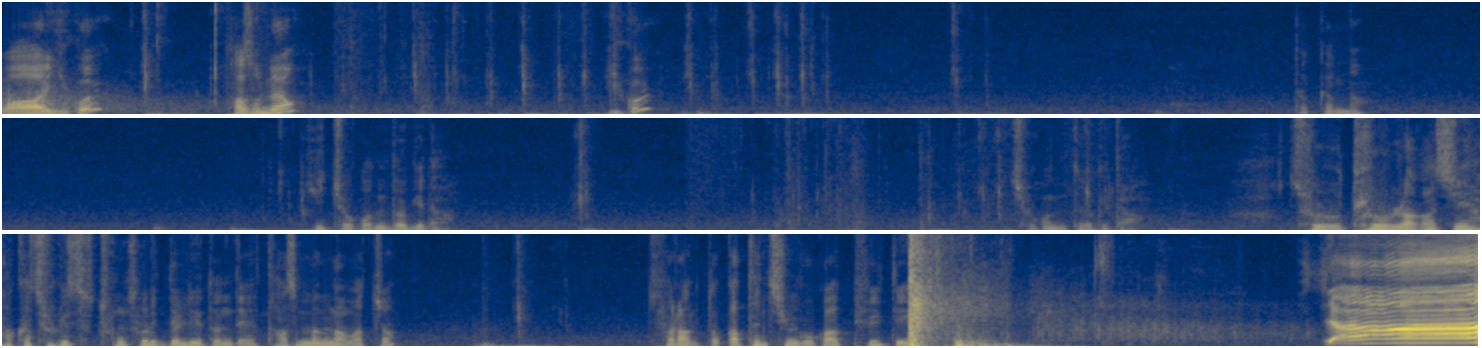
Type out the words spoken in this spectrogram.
와 이걸? 다섯 명? 이걸? 닦였나? 이쪽 언덕이다 이쪽 언덕이다 저기 어떻게 올라가지? 아까 저기서 총소리 들리던데? 다섯 명 남았죠? 저랑 똑같은 친구가 필드 야! 야!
